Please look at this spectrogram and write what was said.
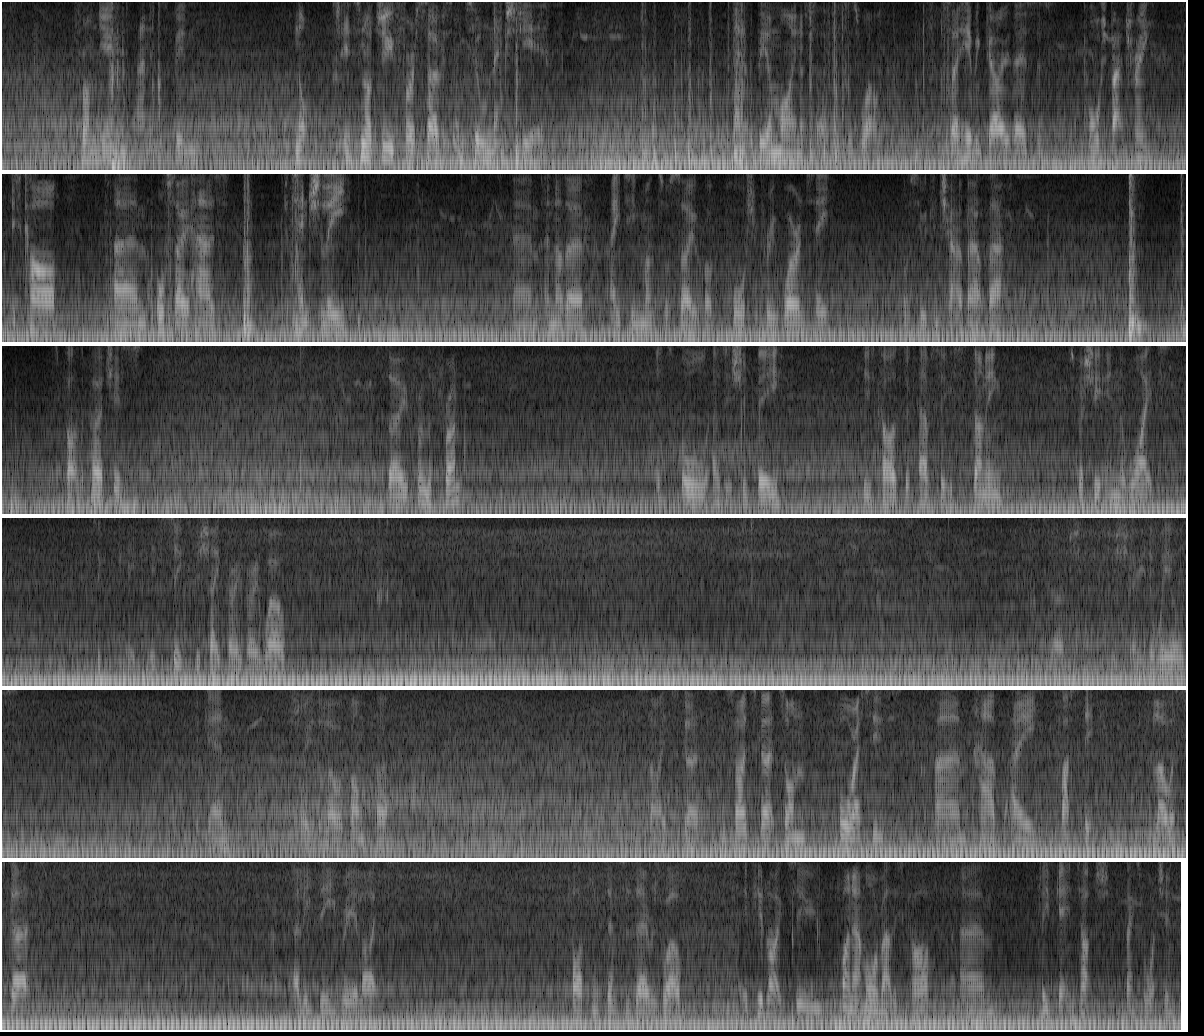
from new and it's been not it's not due for a service until next year. And it will be a minor service as well. So here we go there's the Porsche battery. This car um, also has potentially um, another 18 months or so of Porsche approved warranty. Obviously we can chat about that as part of the purchase. So from the front it's all as it should be. These cars look absolutely stunning especially in the white. So it, it suits the shape very very well. So I'll just show you the wheels again. Show you the lower bumper. Side skirts. The side skirts on 4S's um, have a plastic lower skirt. LED rear lights. Parking sensors there as well. If you'd like to find out more about this car um, please get in touch. Thanks for watching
